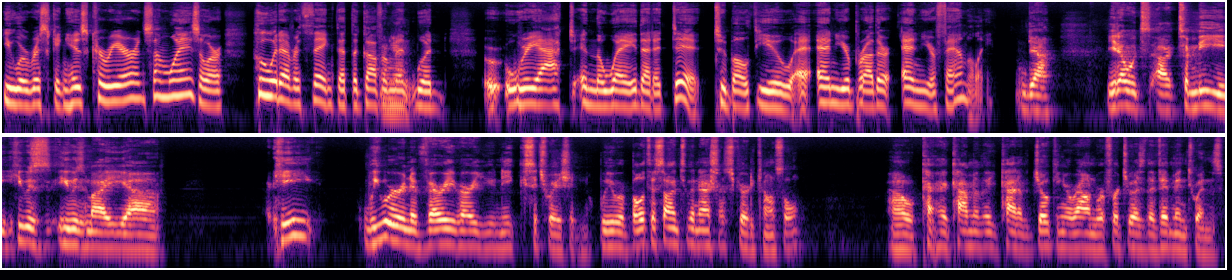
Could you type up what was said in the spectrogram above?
you were risking his career in some ways? Or who would ever think that the government would r- react in the way that it did to both you and your brother and your family? Yeah, you know, it's uh, to me, he was he was my uh, he. We were in a very very unique situation. We were both assigned to the National Security Council, uh, commonly kind of joking around referred to as the Vindman twins,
